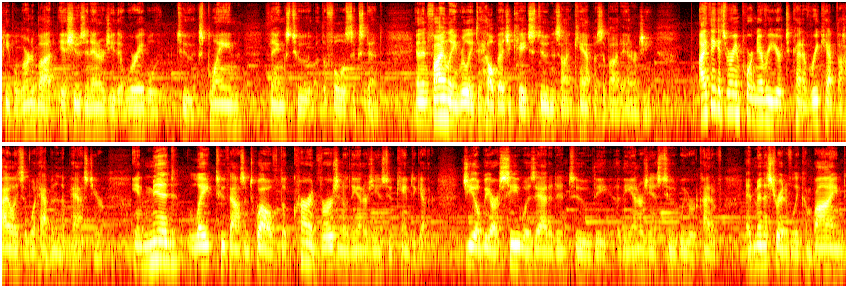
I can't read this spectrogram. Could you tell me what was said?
people learn about issues in energy that we're able to explain things to the fullest extent. And then finally, really to help educate students on campus about energy. I think it's very important every year to kind of recap the highlights of what happened in the past year. In mid-late 2012, the current version of the Energy Institute came together. GLBRC was added into the, the Energy Institute. We were kind of administratively combined.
